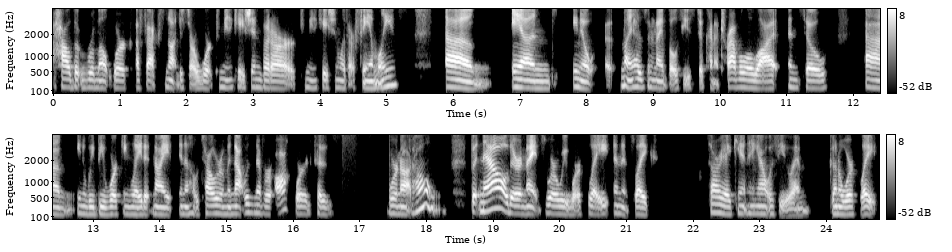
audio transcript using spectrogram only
how the remote work affects not just our work communication, but our communication with our families. Um, and you know, uh, my husband and I both used to kind of travel a lot. And so um, you know, we'd be working late at night in a hotel room, and that was never awkward because we're not home. But now there are nights where we work late, and it's like, sorry, I can't hang out with you. I'm going to work late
